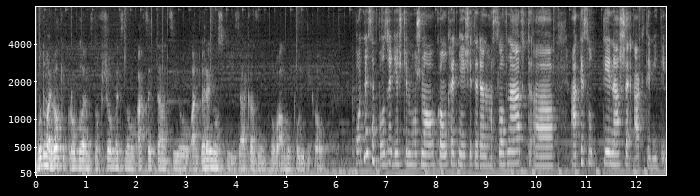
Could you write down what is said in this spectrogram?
budú mať veľký problém so všeobecnou akceptáciou aj verejnosti, zákazníkov alebo politikov. Poďme sa pozrieť ešte možno konkrétnejšie teda na Slovnaft. Aké sú tie naše aktivity?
